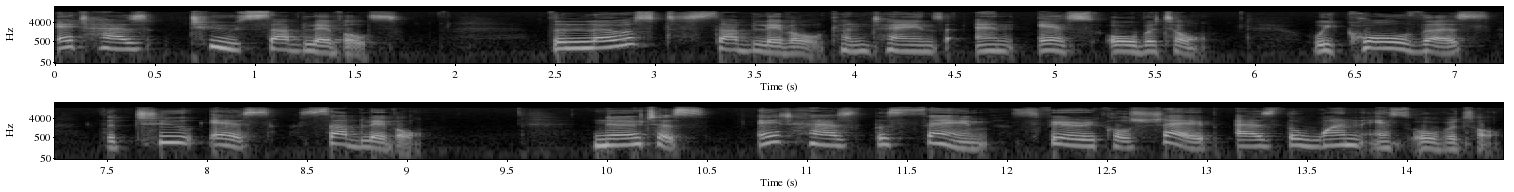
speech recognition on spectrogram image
It has two sublevels. The lowest sublevel contains an s orbital. We call this the 2s sublevel. Notice it has the same spherical shape as the 1s orbital.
